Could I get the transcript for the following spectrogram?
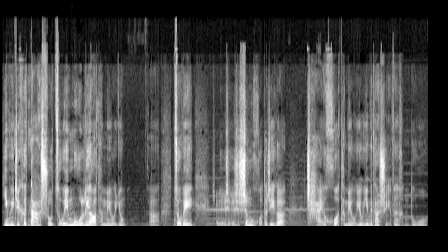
因为这棵大树作为木料它没有用啊，作为呃生火的这个柴火它没有用，因为它水分很多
